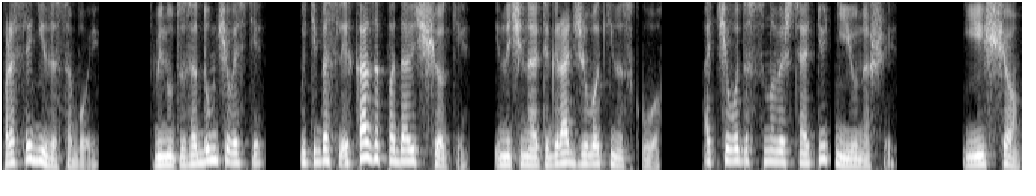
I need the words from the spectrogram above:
Проследи за собой. В минуты задумчивости у тебя слегка западают щеки и начинают играть желваки на скулах, отчего ты становишься отнюдь не юношей. И еще.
